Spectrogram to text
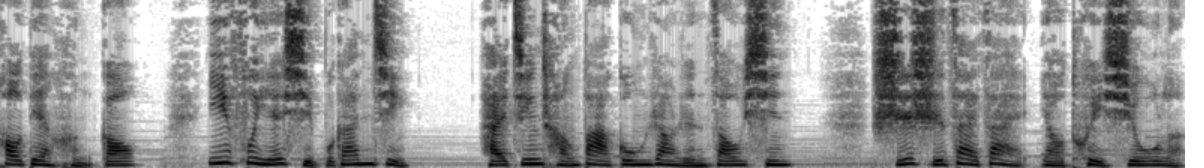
耗电很高，衣服也洗不干净，还经常罢工，让人糟心，实实在在要退休了。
